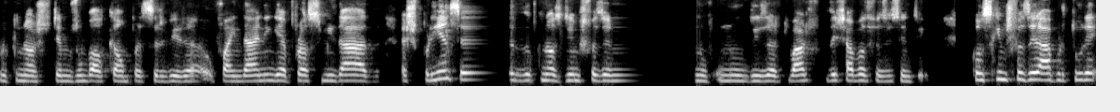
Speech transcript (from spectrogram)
porque nós temos um balcão para servir o fine dining, a proximidade, a experiência do que nós íamos fazer no, no desert bar deixava de fazer sentido. Conseguimos fazer a abertura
